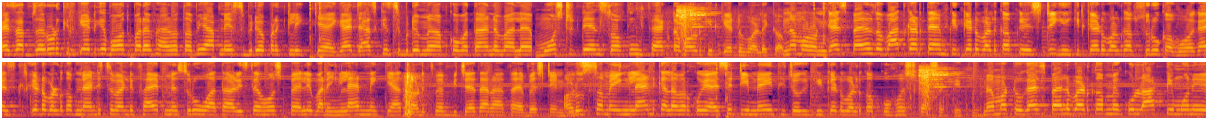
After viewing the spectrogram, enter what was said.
गैस आप ज़रूर क्रिकेट के बहुत बड़े फ़ैन हो, तभी आपने इस वीडियो पर क्लिक किया है गैस आज की इस वीडियो में आपको बताने वाले हैं most ten shocking fact about cricket world cup number one guess पहले तो बात करते हैं हम क्रिकेट वर्ल्ड कप की हिस्ट्री की। क्रिकेट वर्ल्ड कप शुरू कब हुआ गैस क्रिकेट वर्ल्ड कप 1975 में शुरू हुआ था और इसे होस्ट पहली बार इंग्लैंड ने किया था और इसमें विजेता रहा था वेस्ट इंडीज और उस समय इंग्लैंड के अलावा कोई ऐसी टीम नहीं थी जो कि क्रिकेट वर्ल्ड कप को होस्ट कर सकती थी। नंबर टू गैस पहले वर्ल्ड कप में कुल आठ टीमों ने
